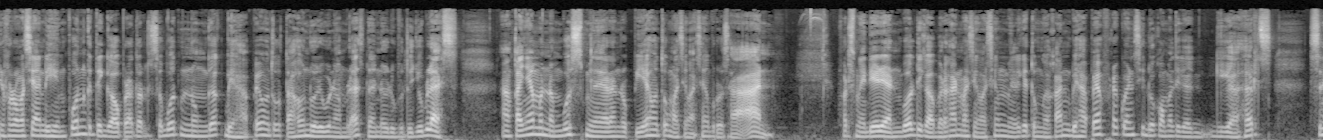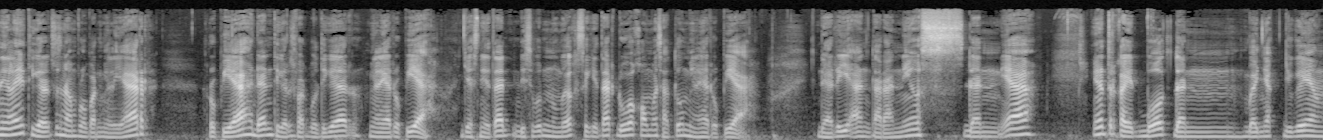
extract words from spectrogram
Informasi yang dihimpun ketiga operator tersebut menunggak BHP untuk tahun 2016 dan 2017. Angkanya menembus miliaran rupiah untuk masing-masing perusahaan. First Media dan Bolt dikabarkan masing-masing memiliki tunggakan BHP frekuensi 2,3 GHz senilai 364 miliar rupiah dan 343 miliar rupiah. Jasnita disebut menunggak sekitar 2,1 miliar rupiah dari antara news dan ya ini terkait Bolt dan banyak juga yang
